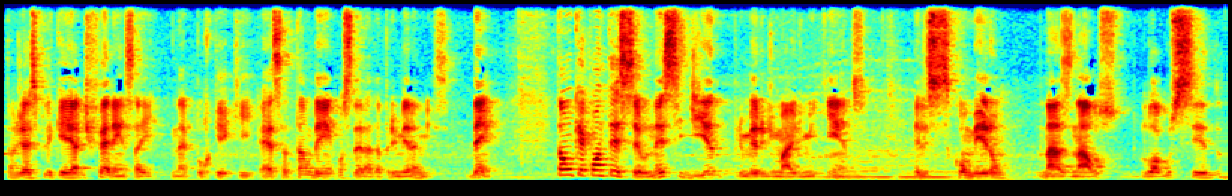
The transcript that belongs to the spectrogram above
Então já expliquei a diferença aí, né? Porque que essa também é considerada a primeira missa. Bem, então o que aconteceu? Nesse dia, 1 de maio de 1500, eles comeram nas naus logo cedo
